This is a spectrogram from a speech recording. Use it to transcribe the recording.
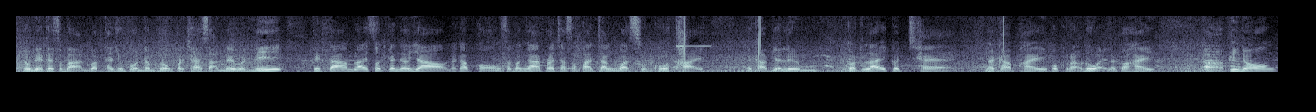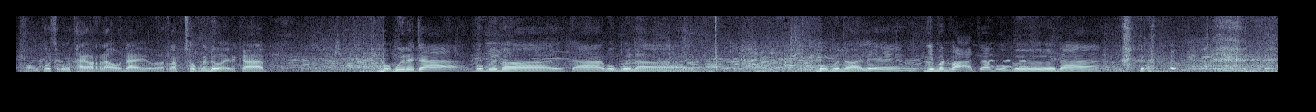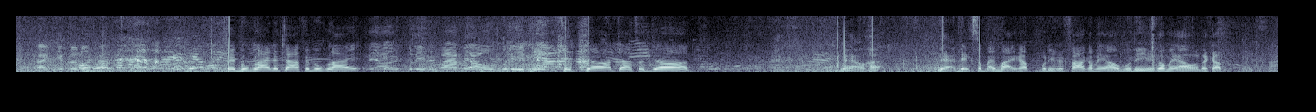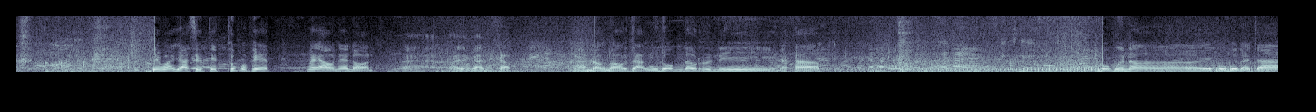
โรงเรียนเทศบาลวัดไทยชุมพลดำรงประชาสรรค์ในวันนี้ ติดตามไลฟ์สดกันยาวๆนะครับของสำนักงานประชาสัมพันธ์จังหวัดสุโขทัยนะครับ อย่าลืมกดไลค์กดแชร์ นะครับให้พวกเราด้วยแล้วก็ให้อ่าพี่น้องของคนสุโขทัยเราได้รับชมกันด้วยนะครับบกมือหน่อยจ้าบกมือหน่อยจ้าบกมือหน่อยบกมือหน่อยเร็วยิ้มหวานๆจ้าบกมือนะถ่ายคลิปด้วยลูกครับเฟซบุ๊กไลฟ์นะจ้าเฟซบุ๊กไลฟ์ไม่เอาบุหรี่ไฟฟ้าไม่เอาบุหรี่เนี่ยสุดยอดจ้าสุดยอดไม่เอาครับเนี่ยเด็กสมัยใหม่ครับบุหรี่ไฟฟ้าก็ไม่เอาบุหรี่ก็ไม่เอานะครับ เรียกว่ายาเสพติดทุกประเภทไม่เอาแน่นอนอ่าอย่างนั้นนะครับน้องๆจากอุดมดารุณีนะครับบกมือหน่อยบกมือหน่อยจ้า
